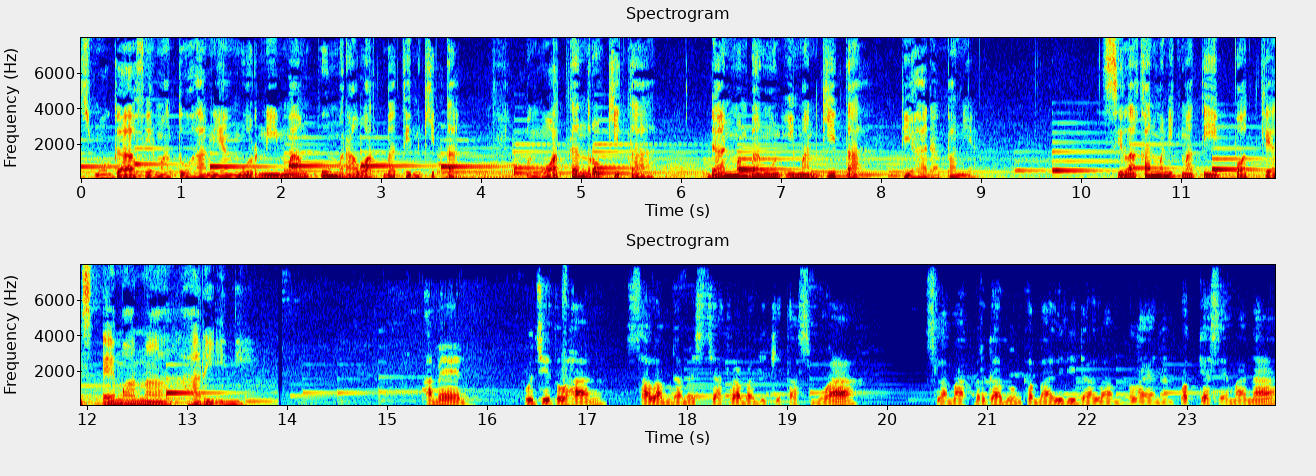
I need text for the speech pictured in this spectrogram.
Semoga firman Tuhan yang murni mampu merawat batin kita, menguatkan roh kita, dan membangun iman kita di hadapannya. Silakan menikmati podcast Emana hari ini. Amin. Puji Tuhan, salam damai sejahtera bagi kita semua. Selamat bergabung kembali di dalam pelayanan podcast Emana.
